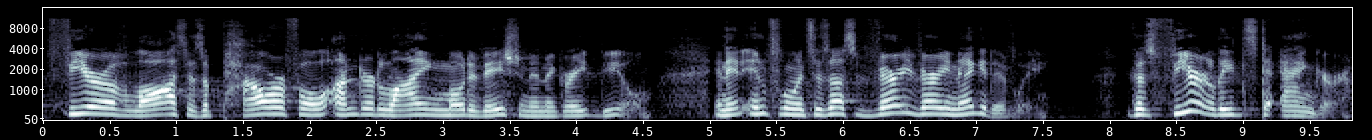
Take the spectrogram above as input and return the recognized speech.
fear of loss is a powerful underlying motivation in a great deal. And it influences us very, very negatively. Because fear leads to anger,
